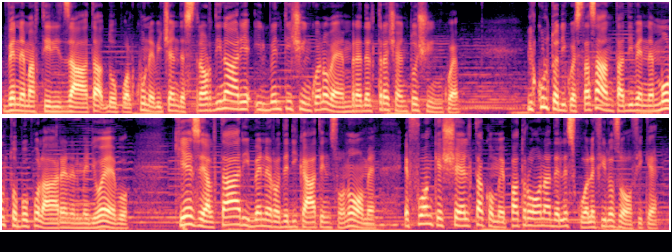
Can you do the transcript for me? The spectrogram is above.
Venne martirizzata, dopo alcune vicende straordinarie, il 25 novembre del 305. Il culto di questa santa divenne molto popolare nel Medioevo. Chiese e altari vennero dedicate in suo nome e fu anche scelta come patrona delle scuole filosofiche.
